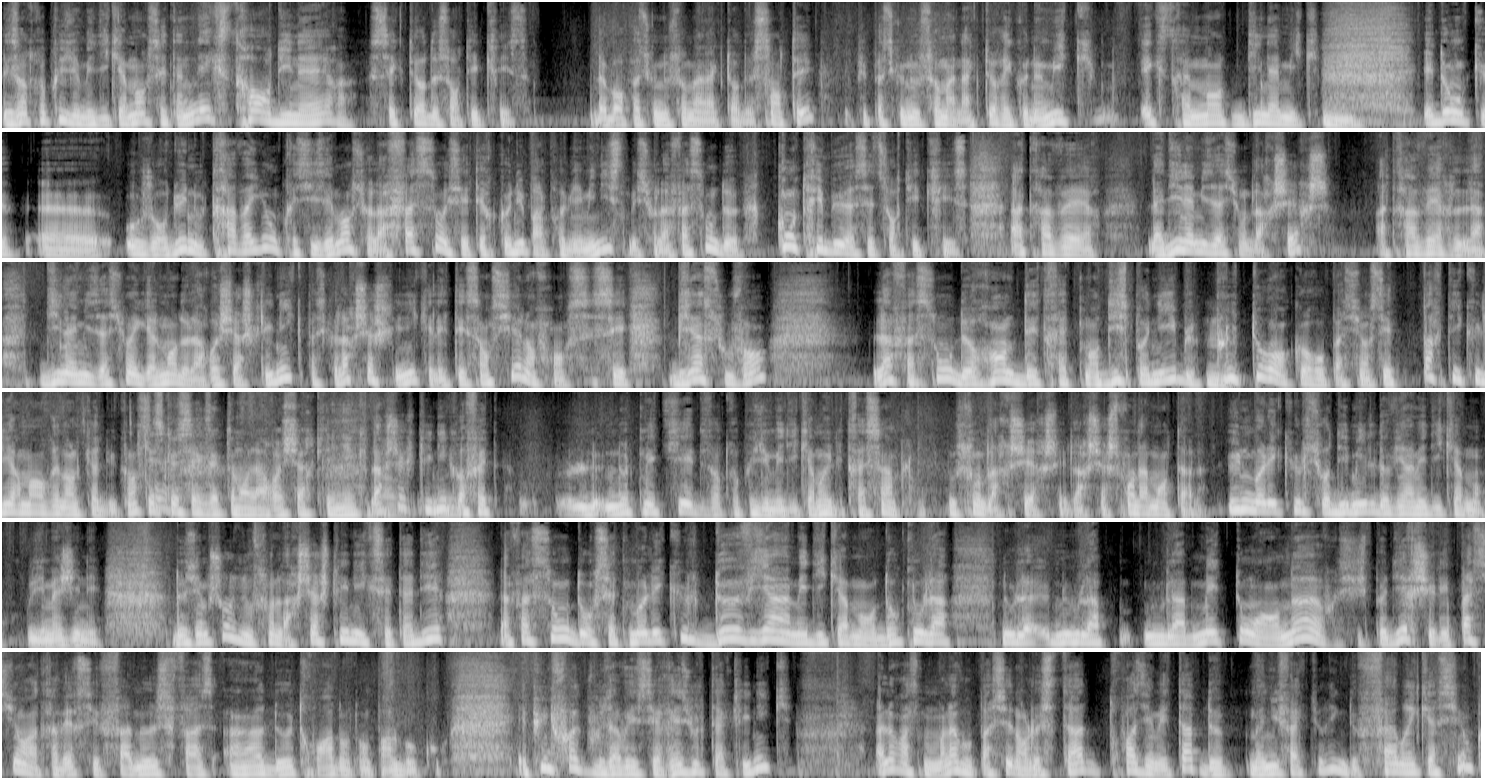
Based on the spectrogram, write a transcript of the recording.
les entreprises de médicaments, c'est un extraordinaire secteur de sortie de crise. D'abord parce que nous sommes un acteur de santé, et puis parce que nous sommes un acteur économique extrêmement dynamique. Mmh. Et donc, euh, aujourd'hui, nous travaillons précisément sur la façon, et c'était reconnu par le Premier ministre, mais sur la façon de contribuer à cette sortie de crise, à travers la dynamisation de la recherche, à travers la dynamisation également de la recherche clinique, parce que la recherche clinique, elle est essentielle en France. C'est bien souvent la façon de rendre des traitements disponibles hmm. plus tôt encore aux patients. C'est particulièrement vrai dans le cas du cancer. Qu'est-ce que c'est exactement la recherche clinique La recherche clinique, en fait, notre métier des entreprises du médicament, il est très simple. Nous sommes de la recherche et de la recherche fondamentale. Une molécule sur 10 000 devient un médicament, vous imaginez. Deuxième chose, nous faisons de la recherche clinique, c'est-à-dire la façon dont cette molécule devient un médicament. Donc nous la, nous la, nous la, nous la mettons en œuvre, si je peux dire, chez les patients à travers ces fameuses phases 1, 2, 3 dont on parle beaucoup. Et puis une fois que vous avez ces résultats cliniques, alors à ce moment-là, vous passez dans le stade, troisième étape de manufacturing, de fabrication,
